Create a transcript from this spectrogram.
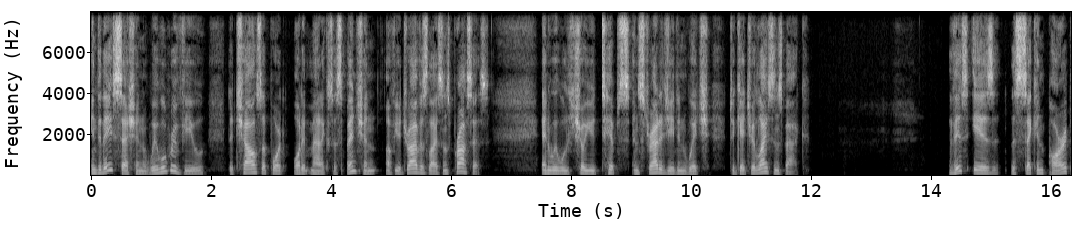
In today's session, we will review the child support automatic suspension of your driver's license process, and we will show you tips and strategies in which to get your license back. This is the second part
